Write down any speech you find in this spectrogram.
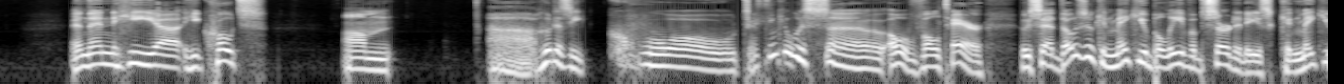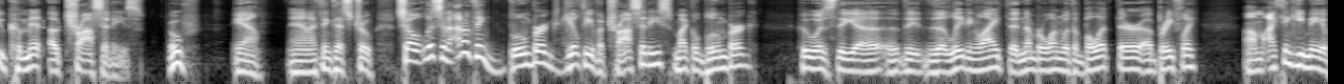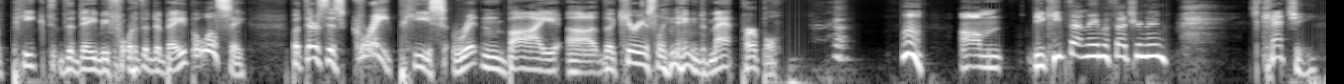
And then he, uh, he quotes, um, uh, who does he quote? I think it was, uh, oh, Voltaire, who said, Those who can make you believe absurdities can make you commit atrocities. Oof. Yeah. And I think that's true. So listen, I don't think Bloomberg's guilty of atrocities. Michael Bloomberg, who was the, uh, the, the leading light, the number one with a bullet there, uh, briefly. Um, I think he may have peaked the day before the debate, but we'll see. But there's this great piece written by, uh, the curiously named Matt Purple. Hmm. Um, do you keep that name if that's your name? It's catchy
